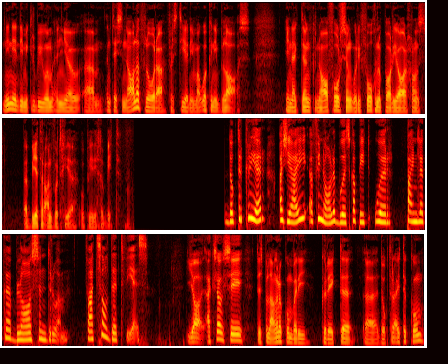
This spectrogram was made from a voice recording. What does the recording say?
nie net die mikrobiome in jou um intestinale flora versteur nie, maar ook in die blaas. En ek dink navorsing oor die volgende paar jaar gaan ons 'n beter antwoord gee op hierdie gebied. Dokter Kreer, as jy 'n finale boodskap het oor pynlike blaasindroom. Wat sal dit wees? Ja, ek sou sê dis belangrik om by die korrekte uh dokter uit te kom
